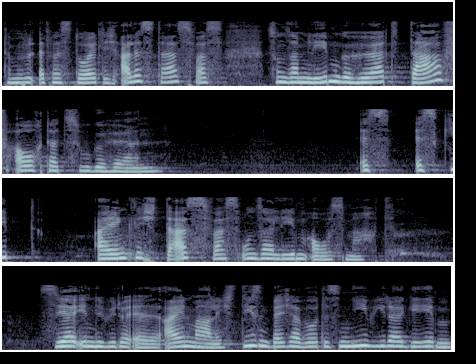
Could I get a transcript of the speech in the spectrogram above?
Damit wird etwas deutlich. Alles das, was zu unserem Leben gehört, darf auch dazugehören. Es, es gibt eigentlich das, was unser Leben ausmacht. Sehr individuell, einmalig. Diesen Becher wird es nie wieder geben.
